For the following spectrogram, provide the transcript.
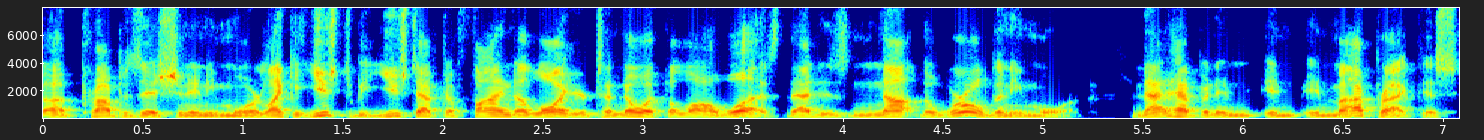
uh, proposition anymore like it used to be. You used to have to find a lawyer to know what the law was. That is not the world anymore. And that happened in, in in my practice.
